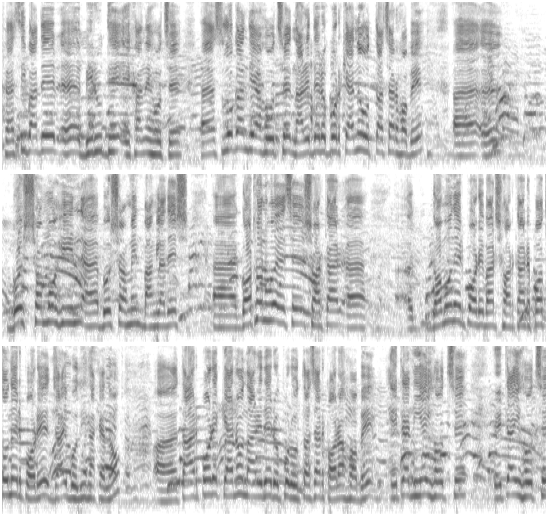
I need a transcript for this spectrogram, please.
ফ্যাসিবাদের বিরুদ্ধে এখানে হচ্ছে স্লোগান দেওয়া হচ্ছে, নারীদের ওপর কেন অত্যাচার হবে? বৈষম্যহীন বৈষম্যহীন বাংলাদেশ গঠন হয়েছে সরকার দমনের পরে বা সরকার পতনের পরে, যাই বলি না কেন তারপরে কেন নারীদের ওপর অত্যাচার করা হবে? এটা নিয়েই হচ্ছে, এটাই হচ্ছে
